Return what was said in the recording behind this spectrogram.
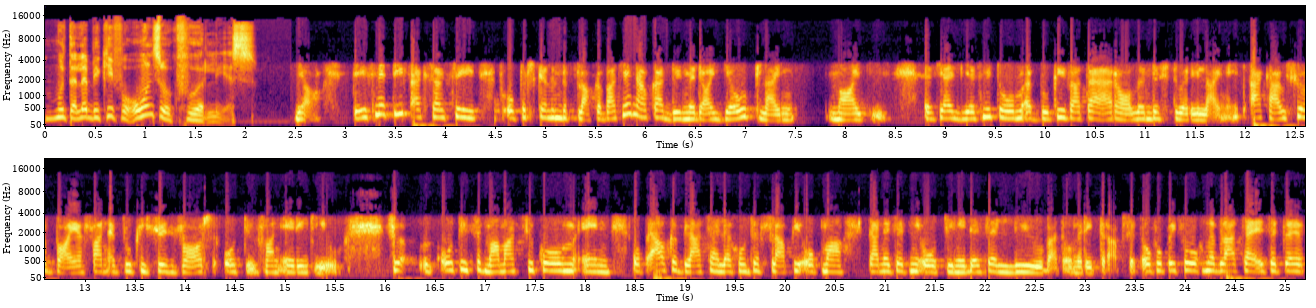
moet hulle bietjie vir ons ook voorlees. Ja, definitief ek sou sê op, op verskillende vlakke wat jy nou kan doen met daai heel klein maatjie. As jy lees met hom 'n boekie wat 'n herhalende storielyn het. Ek hou so baie van 'n boekie soos Waar's Otto van Erik Hill. So Otto se mamma soek hom en op elke bladsy lig ons 'n flappie op, maar dan is dit nie Otto nie, dis 'n leeu wat onder die trap sit. Of op die volgende bladsy is dit 'n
